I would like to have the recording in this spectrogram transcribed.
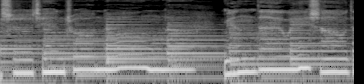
时间捉弄，面带微笑的，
